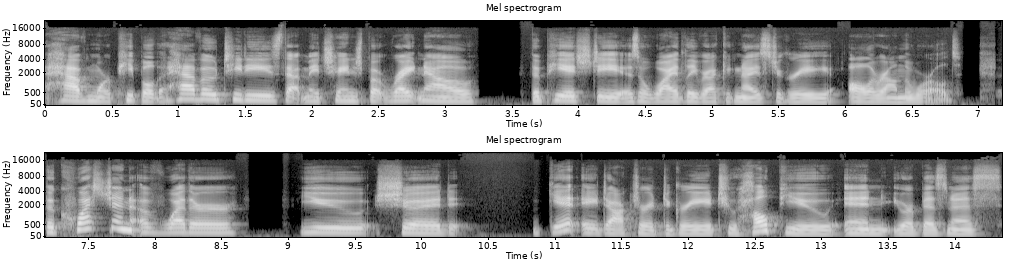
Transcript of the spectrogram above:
have more people that have OTDs, that may change. But right now, the PhD is a widely recognized degree all around the world. The question of whether you should get a doctorate degree to help you in your business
